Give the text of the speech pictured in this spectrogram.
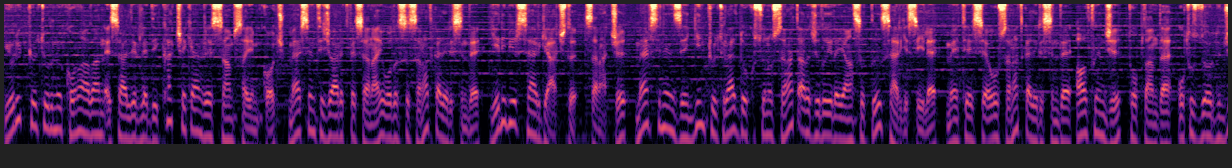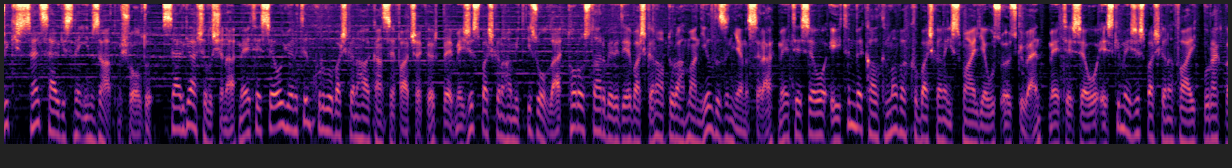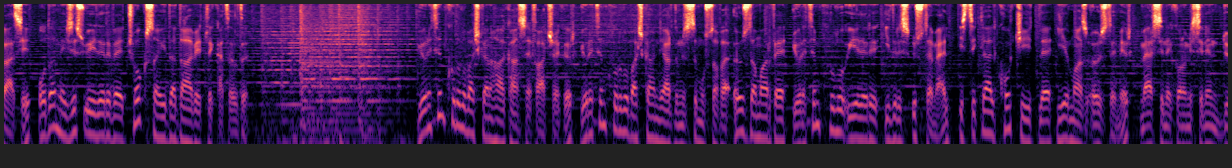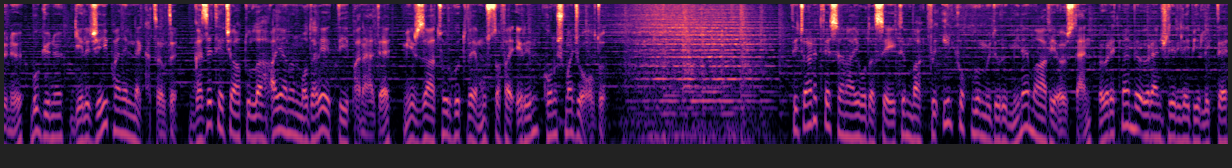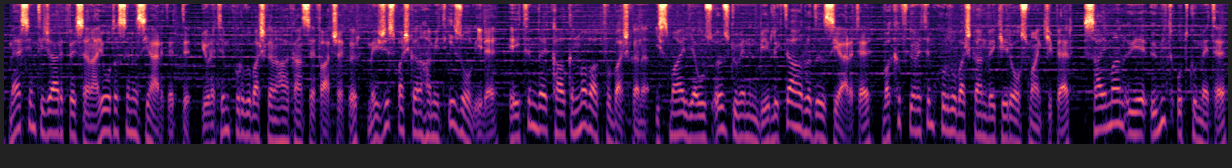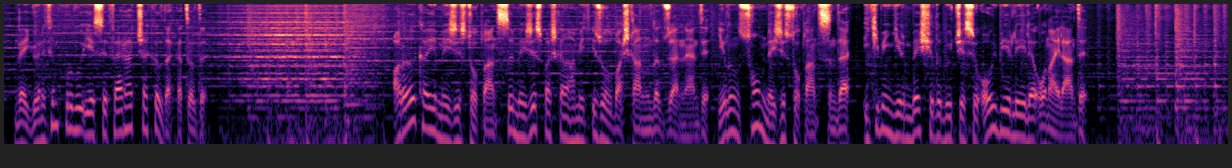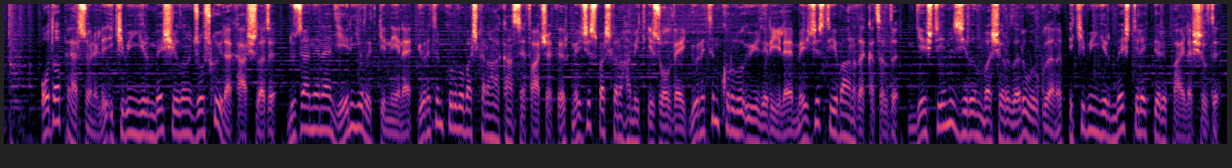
Yörük kültürünü konu alan eserleriyle dikkat çeken ressam Sayım Koç, Mersin Ticaret ve Sanayi Odası Sanat Galerisi'nde yeni bir sergi açtı. Sanatçı, Mersin'in zengin kültürel dokusunu sanat aracılığıyla yansıttığı sergisiyle MTSO Sanat Galerisi'nde 6. toplamda 34. kişisel sergisine imza atmış oldu. Sergi açılışına MTSO Yönetim Kurulu Başkanı Hakan Sefa Çakır ve Meclis Başkanı Hamit İzol'la Toroslar Belediye Başkanı Abdurrahman Yıldız'ın yanı sıra MTSO Eğitim ve Kalkınma Vakfı Başkanı İsmail Yavuz Özgüven, MTSO eski Meclis Başkanı Faik Burak Gazi, oda meclis üyeleri ve çok sayıda davetli katıldı. Yönetim Kurulu Başkanı Hakan Sefa Çakır, Yönetim Kurulu Başkan Yardımcısı Mustafa Özdamar ve Yönetim Kurulu üyeleri İdris Üstemel, İstiklal Koç Yiğit'le Yılmaz Özdemir, Mersin ekonomisinin dünü, bugünü, geleceği paneline katıldı. Gazeteci Abdullah Ayan'ın modere ettiği panelde Mirza Turgut ve Mustafa Erim konuşmacı oldu. Ticaret ve Sanayi Odası Eğitim Vakfı İlkokulu Müdürü Mine Mavi Özden, öğretmen ve öğrencileriyle birlikte Mersin Ticaret ve Sanayi Odası'nı ziyaret etti. Yönetim Kurulu Başkanı Hakan Sefa Çakır, Meclis Başkanı Hamit İzol ile Eğitim ve Kalkınma Vakfı Başkanı İsmail Yavuz Özgüven'in birlikte ağırladığı ziyarete, Vakıf Yönetim Kurulu Başkan Vekili Osman Kiper, Sayman üye Ümit Utku Mete ve Yönetim Kurulu üyesi Ferhat Çakıl da katıldı. Aralık ayı meclis toplantısı Meclis Başkanı Hamit İzol Başkanlığında düzenlendi. Yılın son meclis toplantısında 2025 yılı bütçesi oy birliğiyle onaylandı. Oda personeli 2025 yılını coşkuyla karşıladı. Düzenlenen yeni yıl etkinliğine Yönetim Kurulu Başkanı Hakan Sefa Çakır, Meclis Başkanı Hamit İzol ve Yönetim Kurulu üyeleriyle Meclis Divanı da katıldı. Geçtiğimiz yılın başarıları vurgulanıp 2025 dilekleri paylaşıldı.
